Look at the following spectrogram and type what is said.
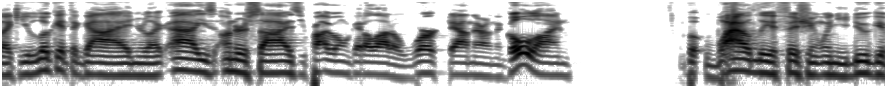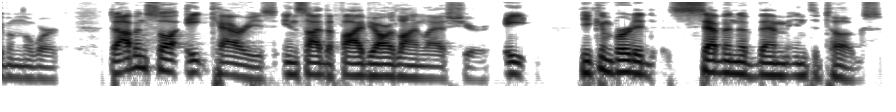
like you look at the guy and you're like, ah, he's undersized. He probably won't get a lot of work down there on the goal line, but wildly efficient when you do give him the work. Dobbins saw eight carries inside the five yard line last year. Eight. He converted seven of them into tugs.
